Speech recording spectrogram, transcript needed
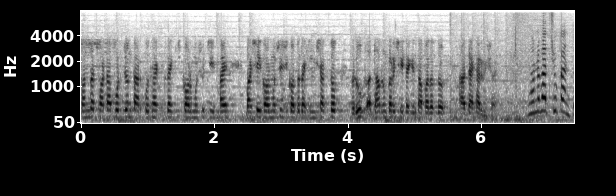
সন্ধ্যা ছটা পর্যন্ত আর কোথায় কোথায় কি কর্মসূচি হয় বা সেই কর্মসূচি কতটা হিংসাত্মক রূপ ধারণ করে সেটা কিন্তু আপাতত দেখার বিষয়। ধন্যবাদ সুকান্ত।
